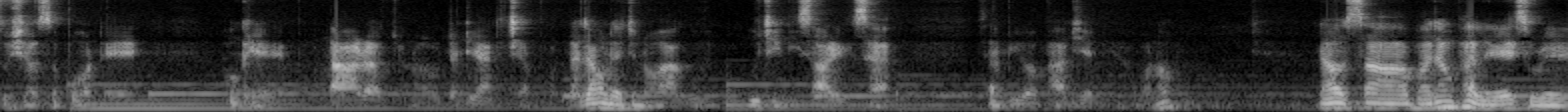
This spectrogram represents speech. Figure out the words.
social support လည်းဟုတ်ခဲ့တယ်ပေါ့ဒါကတော့ကျွန်တော်တို့တတိယတစ်ချက်ပေါ့ဒါကြောင့်လည်းကျွန်တော်ကအခုအခုချိန်ဒီစာတွေဆက်ဆက်ပြီးတော့ဖတ်ဖြစ်နေတာပေါ့နော်နောက်စာဘာကြောင့်ဖတ်လဲဆိုတော့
